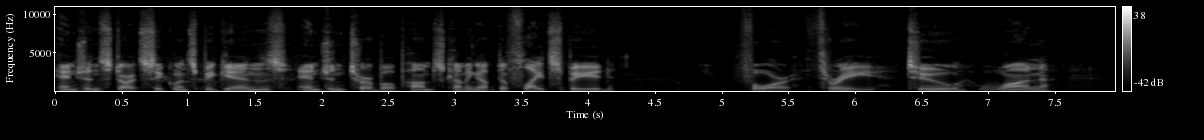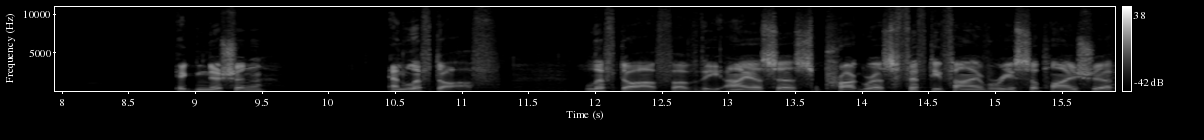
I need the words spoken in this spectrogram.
Engine start sequence begins. Engine turbo pumps coming up to flight speed four, three, two, one. Ignition and liftoff. Liftoff of the ISS Progress 55 resupply ship,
